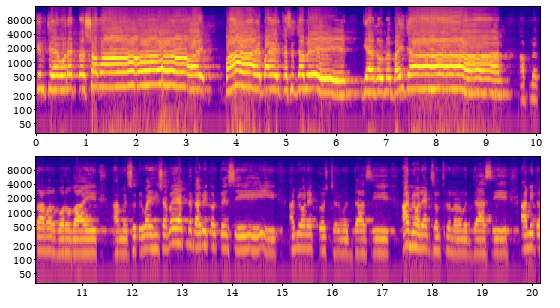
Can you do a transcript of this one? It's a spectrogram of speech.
কিন্তু এমন একটা সময় ভাই ভাইয়ের কাছে যাবে। গিয়া বলবে ভাই যান আপনি তো আমার বড় ভাই। আমি ছোট ভাই হিসাবে একটা দাবি করতেছি। আমি অনেক কষ্টের মধ্যে আছি। আমি অনেক যন্ত্রণার মধ্যে আছি। আমি তো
